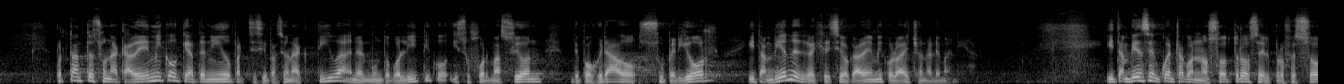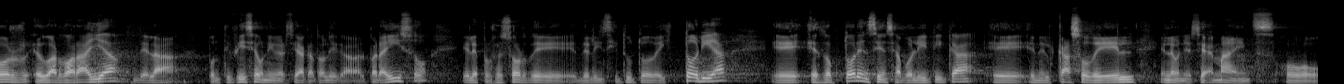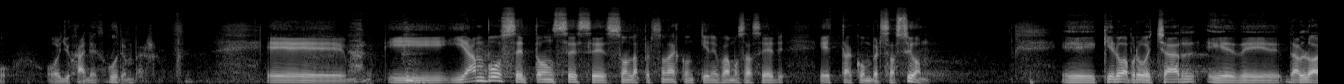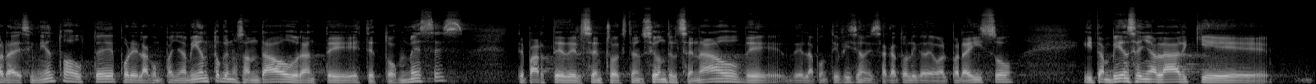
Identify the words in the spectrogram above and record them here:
Por tanto, es un académico que ha tenido participación activa en el mundo político y su formación de posgrado superior y también el ejercicio académico lo ha hecho en Alemania. Y también se encuentra con nosotros el profesor Eduardo Araya de la Pontificia Universidad Católica de Valparaíso. Él es profesor del Instituto de Historia, eh, es doctor en ciencia política, eh, en el caso de él, en la Universidad de Mainz o, Johannes Gutenberg. Eh, y, y, ambos entonces son las personas con quienes vamos a hacer esta conversación. Eh, quiero aprovechar eh, de dar los agradecimientos a ustedes por el acompañamiento que nos han dado durante estos meses de parte del Centro de Extensión del Senado, de, la Pontificia Universidad Católica de Valparaíso, y también señalar que,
